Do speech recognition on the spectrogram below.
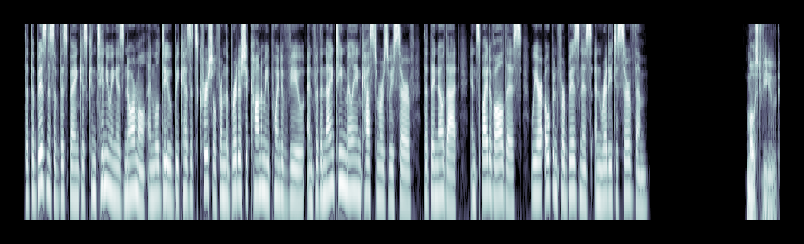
that the business of this bank is continuing as normal and will do because it's crucial from the British economy point of view and for the 19 million customers we serve that they know that, in spite of all this, we are open for business and ready to serve them. Most viewed.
